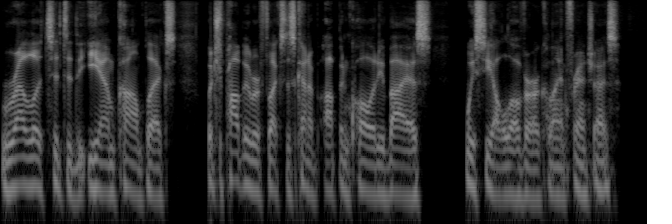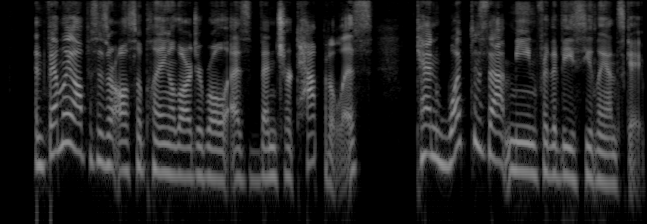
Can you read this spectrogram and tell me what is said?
relative to the EM complex, which probably reflects this kind of up in quality bias we see all over our client franchise. And family offices are also playing a larger role as venture capitalists. Ken, what does that mean for the VC landscape?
